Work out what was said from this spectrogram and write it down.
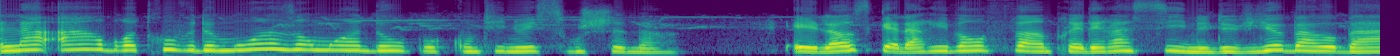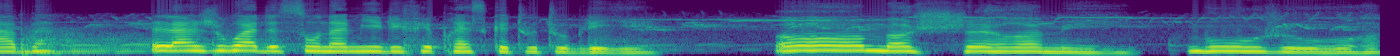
la arbre trouve de moins en moins d'eau pour continuer son chemin. Et lorsqu'elle arrive enfin près des racines du vieux baobab, la joie de son ami lui fait presque tout oublier. Oh, ma chère amie, bonjour.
